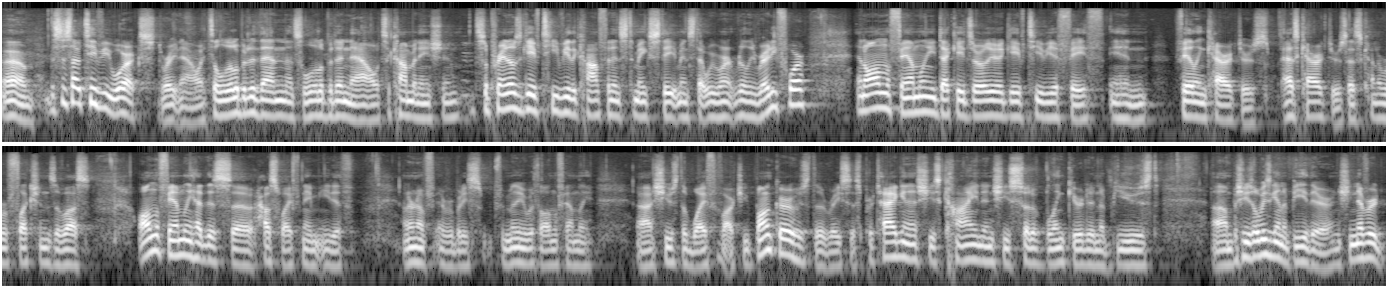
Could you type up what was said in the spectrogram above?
Um, this is how TV works right now. It's a little bit of then, it's a little bit of now, it's a combination. Sopranos gave TV the confidence to make statements that we weren't really ready for, and All in the Family, decades earlier, gave TV a faith in failing characters, as characters, as kind of reflections of us. All in the Family had this uh, housewife named Edith. I don't know if everybody's familiar with All in the Family. Uh, she was the wife of Archie Bunker, who's the racist protagonist. She's kind and she's sort of blinkered and abused. Um, but she's always going to be there. And she never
